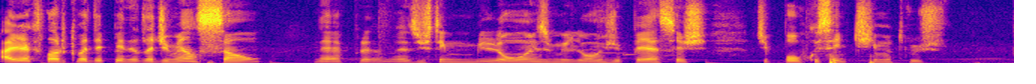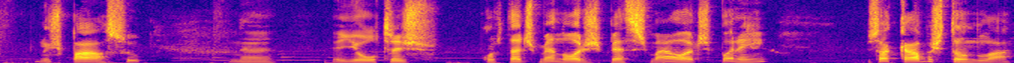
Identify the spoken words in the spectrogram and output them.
aí é claro que vai depender da dimensão. Né? Exemplo, existem milhões e milhões de peças de poucos centímetros no espaço, né? e outras quantidades menores de peças maiores. Porém, isso acaba estando lá.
